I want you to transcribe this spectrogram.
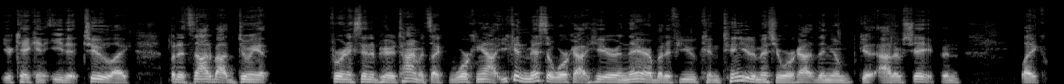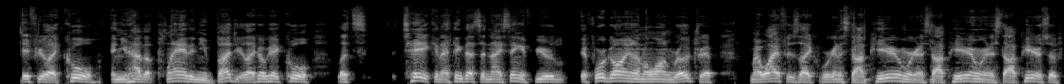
your cake and eat it too. Like, but it's not about doing it for an extended period of time. It's like working out. You can miss a workout here and there, but if you continue to miss your workout, then you'll get out of shape. And like, if you're like, cool, and you have it planned and you budget, like, okay, cool, let's take. And I think that's a nice thing. If you're, if we're going on a long road trip, my wife is like, we're going to stop here and we're going to stop here and we're going to stop here. So if,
